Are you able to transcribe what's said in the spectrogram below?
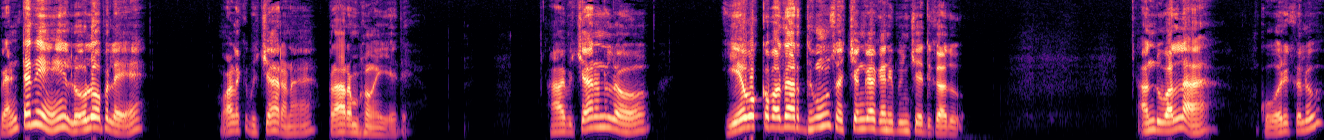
వెంటనే లోపలే వాళ్ళకి విచారణ ప్రారంభమయ్యేది. ఆ విచారణలో ఏ ఒక్క పదార్థము సత్యంగా కనిపించేది కాదు. అందువల్ల కోరికలు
